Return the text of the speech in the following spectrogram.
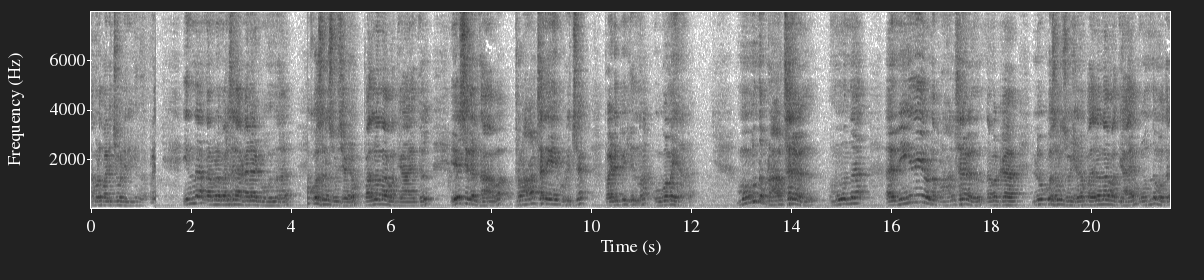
നമ്മൾ പഠിച്ചുകൊണ്ടിരിക്കുന്നത്. ഇന്ന് നമ്മൾ മനസ്സിലാക്കാനായിട്ട് പോകുന്നത് ലൂക്കോസിന്റെ സുവിശേഷം പതിനൊന്നാം അധ്യായത്തിൽ യേശു കർത്താവ് പ്രാർത്ഥനയെ കുറിച്ച് പഠിപ്പിക്കുന്ന ഉപമയാണ്. മൂന്ന് പ്രാർത്ഥനകൾ മൂന്ന് രീതിയിലുള്ള പ്രാർത്ഥനകൾ നമുക്ക് ലൂക്കോസം സുവിശേഷം പതിനൊന്നാം അധ്യായം ഒന്ന് മുതൽ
